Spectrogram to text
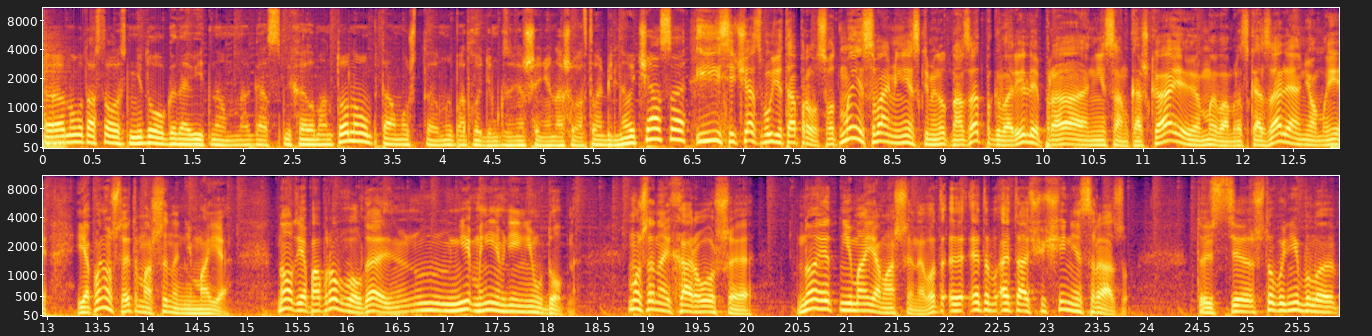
Ну вот осталось недолго давить нам на газ с Михаилом Антоновым, потому что мы подходим к завершению нашего автомобильного часа. И сейчас будет опрос. Вот мы с вами несколько минут назад поговорили про Nissan Qashqai, мы вам рассказали о нем, и я понял, что эта машина не моя. Ну вот я попробовал, да, мне, мне, мне неудобно. Может, она и хорошая, но это не моя машина. Вот э, это, это ощущение сразу – то есть, э, что бы ни было,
